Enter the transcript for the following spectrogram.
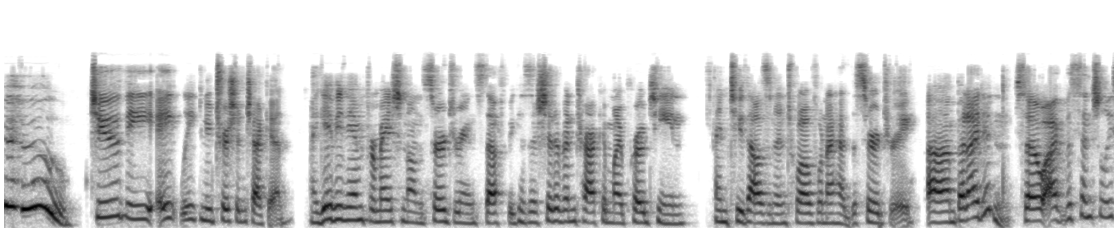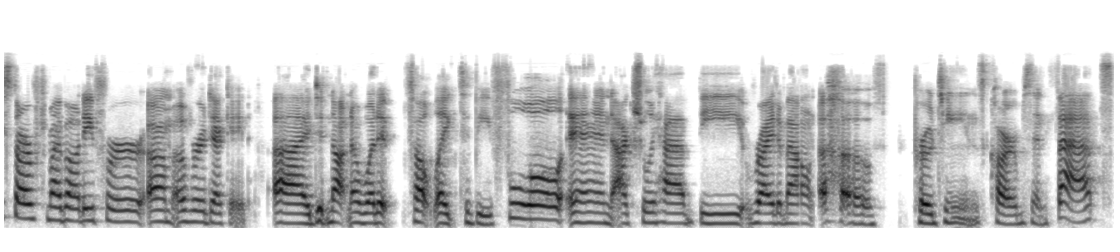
Woohoo! To the eight week nutrition check in. I gave you the information on surgery and stuff because I should have been tracking my protein in 2012 when I had the surgery, um, but I didn't. So I've essentially starved my body for um, over a decade. I did not know what it felt like to be full and actually have the right amount of proteins, carbs, and fats,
